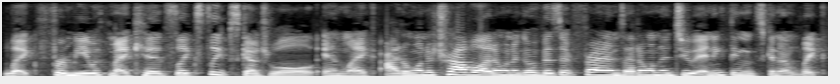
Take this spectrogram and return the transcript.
like for me with my kids like sleep schedule and like i don't want to travel i don't want to go visit friends i don't want to do anything that's gonna like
